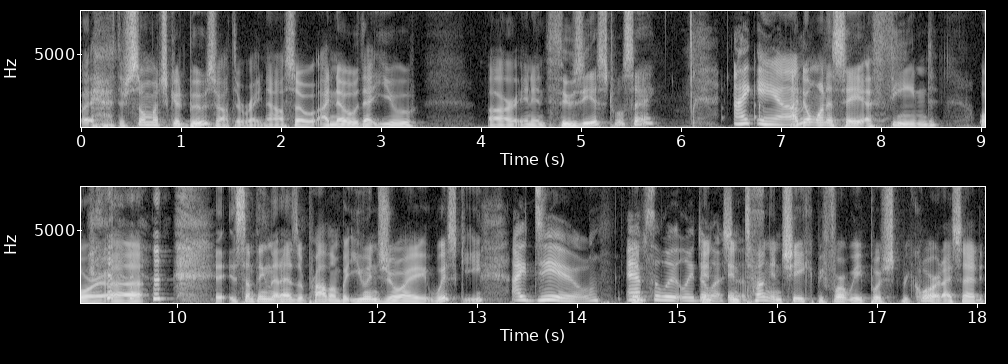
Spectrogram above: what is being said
There's so much good booze out there right now. So I know that you are an enthusiast. We'll say. I am. I don't want to say a fiend or uh, it's something that has a problem, but you enjoy whiskey. I do. Absolutely And- delicious. And, tongue in cheek, before we pushed record, I said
